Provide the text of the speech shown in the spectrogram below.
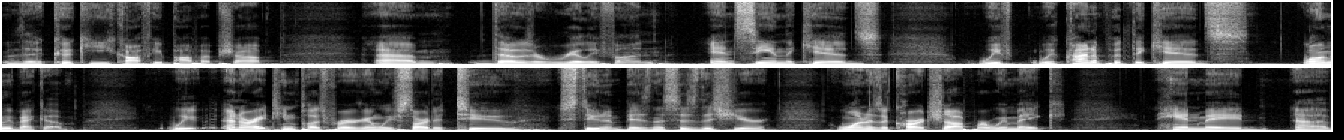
the cookie coffee pop up shop. Um, those are really fun, and seeing the kids, we've we've kind of put the kids. Well, let me back up. We in our 18 plus program, we've started two student businesses this year. One is a card shop where we make handmade uh,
